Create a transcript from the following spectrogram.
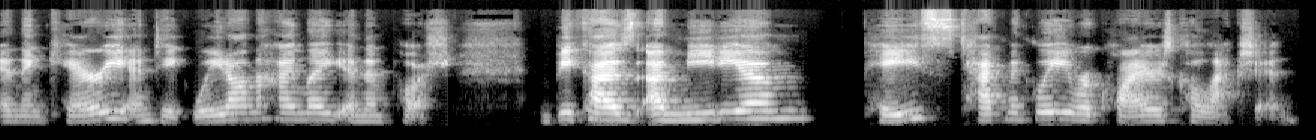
and then carry and take weight on the hind leg and then push. Because a medium pace technically requires collection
